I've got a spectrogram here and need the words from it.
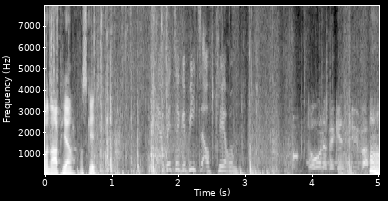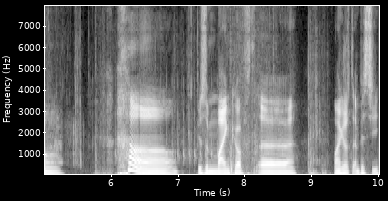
Mon ab hier. Was geht? Erbitte Gebietsaufklärung. Drohne beginnt. Hm. Ha. Wie so Minecraft, äh, Minecraft NPC.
